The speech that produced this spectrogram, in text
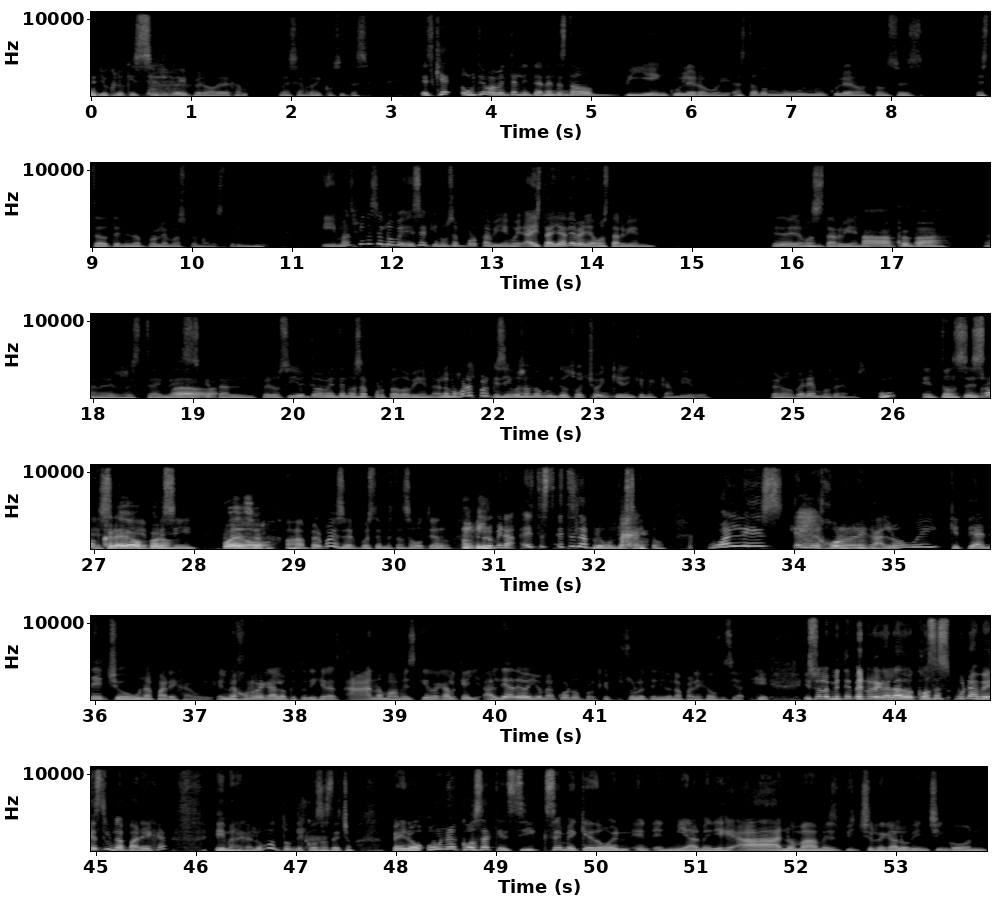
Yo creo que sí, güey. Pero a ver, déjame cerrar de cositas. Es que últimamente el internet ha estado bien culero, güey. Ha estado muy, muy culero. Entonces he estado teniendo problemas con el stream. Y más bien es el OBS que no se porta bien, güey. Ahí está, ya deberíamos estar bien. Ya deberíamos estar bien. Ah, pues va. A ver, este, ahí me dices qué tal. Pero sí, últimamente no se ha portado bien. A lo mejor es porque sigo usando Windows 8 y mm. quieren que me cambie, güey. Pero veremos, veremos. ¿Mm? Entonces, no este, creo, pues pero sí. Puede ser. Ajá, pero puede ser, pues me están saboteando. Pero mira, esta es, esta es la pregunta, Saito. ¿Cuál es el mejor regalo, güey, que te han hecho una pareja, güey? El mejor regalo que tú dijeras, ah, no mames, qué regalo que al día de hoy yo me acuerdo porque solo he tenido una pareja oficial y, solamente me han regalado cosas una vez una pareja y me regaló un montón de cosas, de hecho. Pero una cosa que sí se me quedó en, en, en mi alma y dije, ah, no mames, pinche regalo bien chingón.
